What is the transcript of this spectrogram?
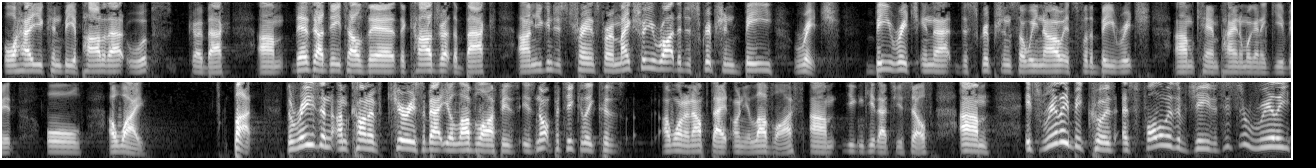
or how you can be a part of that, whoops, go back. Um, there's our details there. The cards are at the back. Um, you can just transfer and make sure you write the description be rich. Be rich in that description so we know it's for the Be Rich um, campaign and we're going to give it all away. But the reason I'm kind of curious about your love life is, is not particularly because I want an update on your love life. Um, you can keep that to yourself. Um, It's really because, as followers of Jesus, this is a really,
